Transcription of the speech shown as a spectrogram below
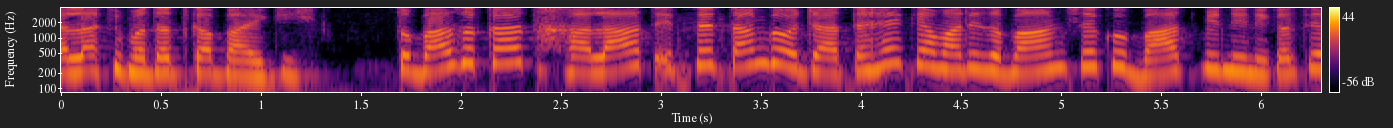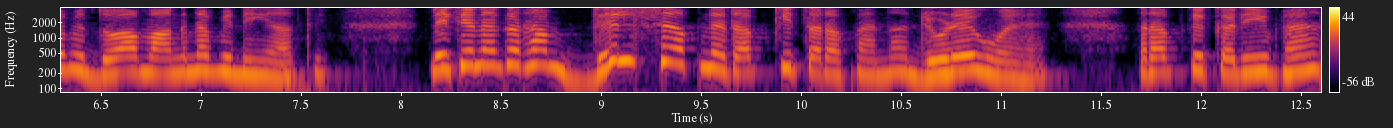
اللہ کی مدد کب آئے گی؟ تو بعض اوقات حالات اتنے تنگ ہو جاتے ہیں کہ ہماری زبان سے کوئی بات بھی نہیں نکلتی، ہمیں دعا مانگنا بھی نہیں آتی۔ لیکن اگر ہم دل سے اپنے رب کی طرف ہے نا، جڑے ہوئے ہیں، رب کے قریب ہیں،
